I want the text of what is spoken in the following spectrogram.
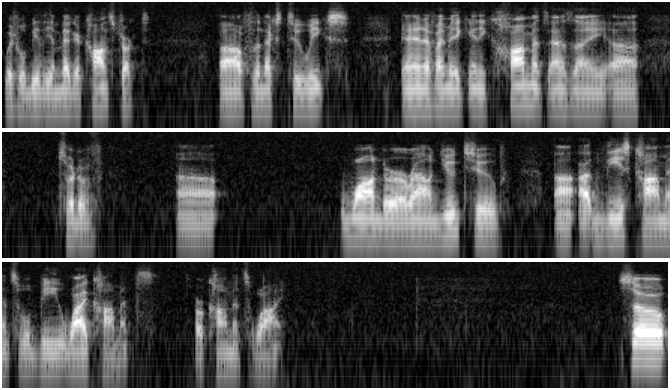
which will be the omega construct uh, for the next two weeks. And if I make any comments as I uh, sort of uh, wander around YouTube, uh, uh, these comments will be Y comments or comments Y. So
